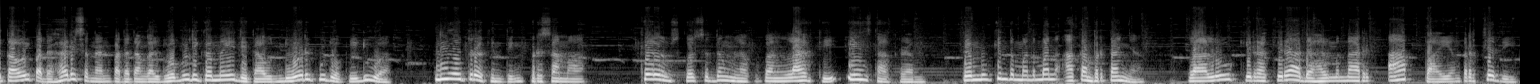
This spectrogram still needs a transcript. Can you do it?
Diketahui pada hari Senin pada tanggal 23 Mei di tahun 2022, Leo Draginting bersama Callum Scott sedang melakukan live di Instagram. Dan mungkin teman-teman akan bertanya, lalu kira-kira ada hal menarik apa yang terjadi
